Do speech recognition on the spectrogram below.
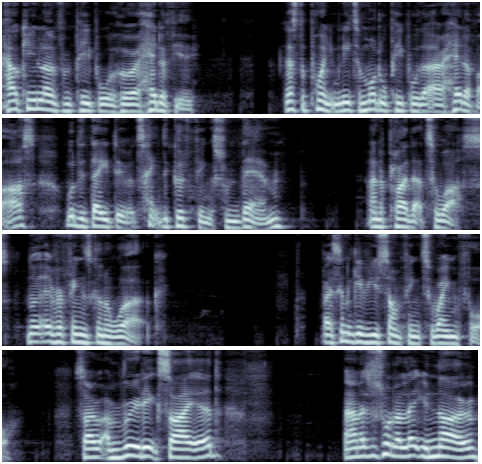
How can you learn from people who are ahead of you? That's the point. We need to model people that are ahead of us. What did they do? And take the good things from them and apply that to us. Not everything's going to work, but it's going to give you something to aim for. So I'm really excited. And I just want to let you know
